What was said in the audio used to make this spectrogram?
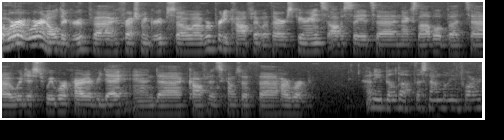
we're, we're an older group, uh, freshman group, so uh, we're pretty confident with our experience. Obviously, it's uh, next level, but uh, we just we work hard every day, and uh, confidence comes with uh, hard work. how do you build off this now moving forward?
